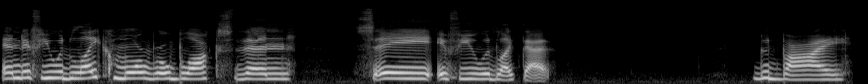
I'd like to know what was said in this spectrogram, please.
And if you would like more Roblox, then say if you would like that. Goodbye.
